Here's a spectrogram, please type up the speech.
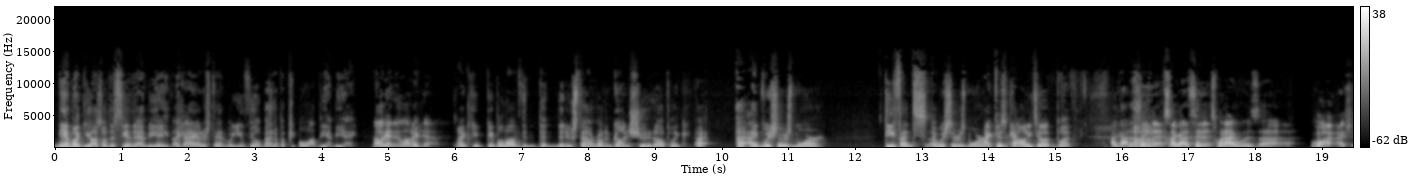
yeah, but you also have to see the NBA. Like, I understand what you feel about it, but people love the NBA. oh yeah, they love Like- it. Yeah. Like, pe- people love the, the the new style, run and gun, shoot it up. Like, I, I, I wish there was more defense. I wish there was more I- physicality to it. But I gotta say Uh, this. I gotta say this. When I was, uh, well, I, I sh-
